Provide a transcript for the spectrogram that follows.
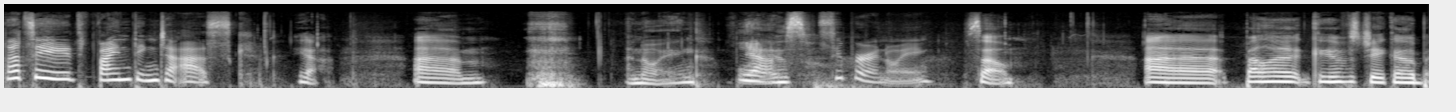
That's a fine thing to ask. Yeah. Um, annoying. Boys. Yeah. Super annoying. So, uh, Bella gives Jacob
